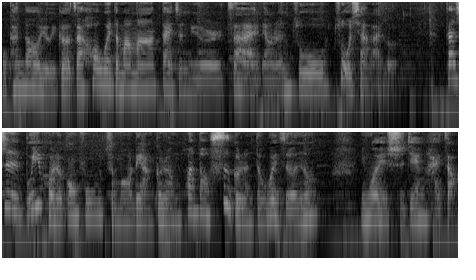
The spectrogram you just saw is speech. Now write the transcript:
我看到有一个在后位的妈妈带着女儿在两人桌坐下来了，但是不一会儿的功夫，怎么两个人换到四个人的位置了呢？因为时间还早，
